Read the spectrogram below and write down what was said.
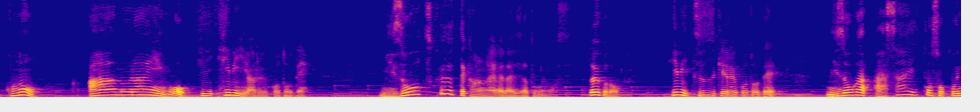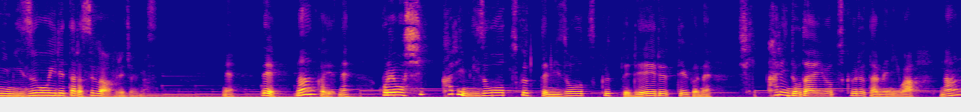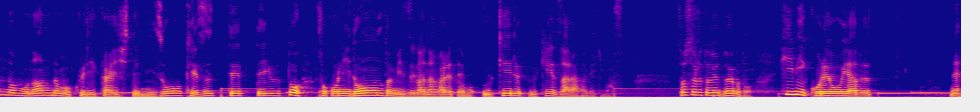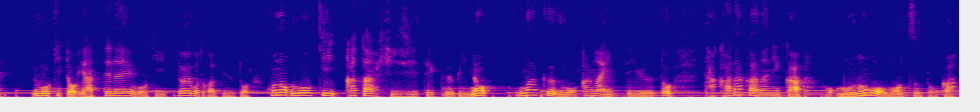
このアームラインを日々やることで溝を作るって考えが大事だと思います。どういうこと？日々続けることで溝が浅いとそこに水を入れたらすぐ溢れちゃいます。ね、でなんかねこれをしっかり溝を作って溝を作ってレールっていうかねしっかり土台を作るためには何度も何度も繰り返して溝を削ってっていうとそこにドーンと水が流れても受ける受け皿ができます。そうするとどういうこと？日々これをやるね動きとやってない動きどういうことかというとこの動き肩肘手首のうまく動かないっていうとたかだか何か物を持つとか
